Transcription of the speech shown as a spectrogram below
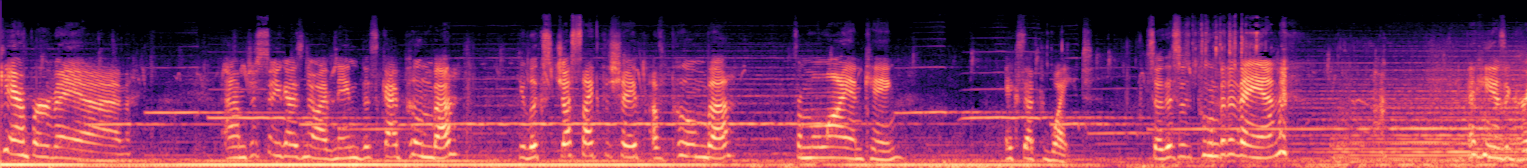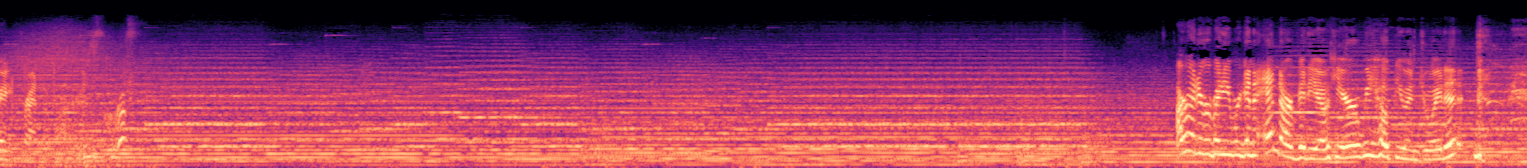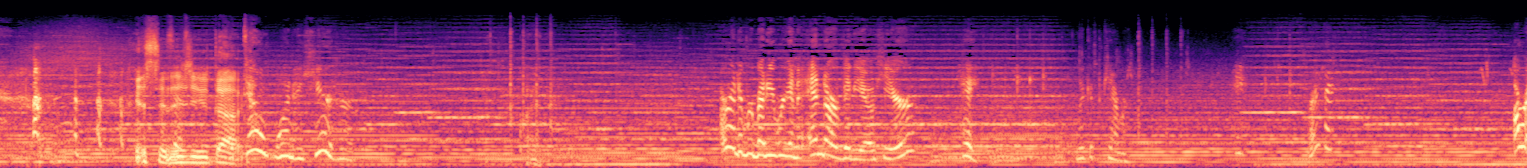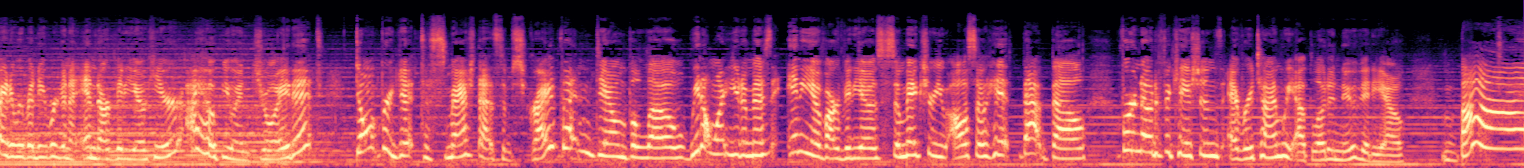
Camper van. Um, just so you guys know, I've named this guy Pumbaa. He looks just like the shape of Pumbaa from The Lion King, except white. So this is Pumbaa the van, and he is a great friend of ours. Right, everybody, we're gonna end our video here. We hope you enjoyed it. As soon as you talk. Don't want to hear her. All right, everybody, we're gonna end our video here. Hey, look at the camera. Hey, right there. All right, everybody, we're gonna end our video here. I hope you enjoyed it. Don't forget to smash that subscribe button down below. We don't want you to miss any of our videos, so make sure you also hit that bell for notifications every time we upload a new video. Bye!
